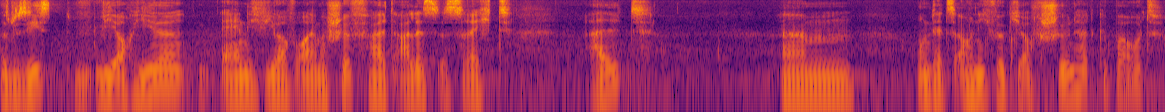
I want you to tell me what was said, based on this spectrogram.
Also du siehst, wie auch hier, ähnlich wie auf eurem Schiff, halt alles ist recht alt ähm, und jetzt auch nicht wirklich auf Schönheit gebaut.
